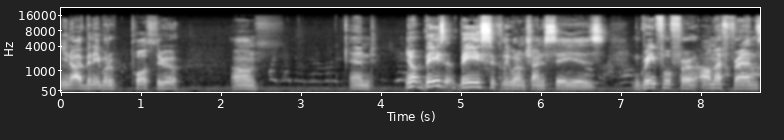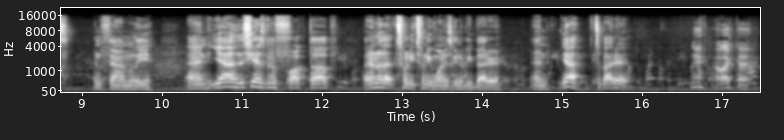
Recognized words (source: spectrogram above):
you know I've been able to pull through. Um, and you know, bas- basically what I'm trying to say is I'm grateful for all my friends and family. And yeah, this year has been fucked up, but I know that 2021 is gonna be better. And yeah, that's about it. Yeah, I like that.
